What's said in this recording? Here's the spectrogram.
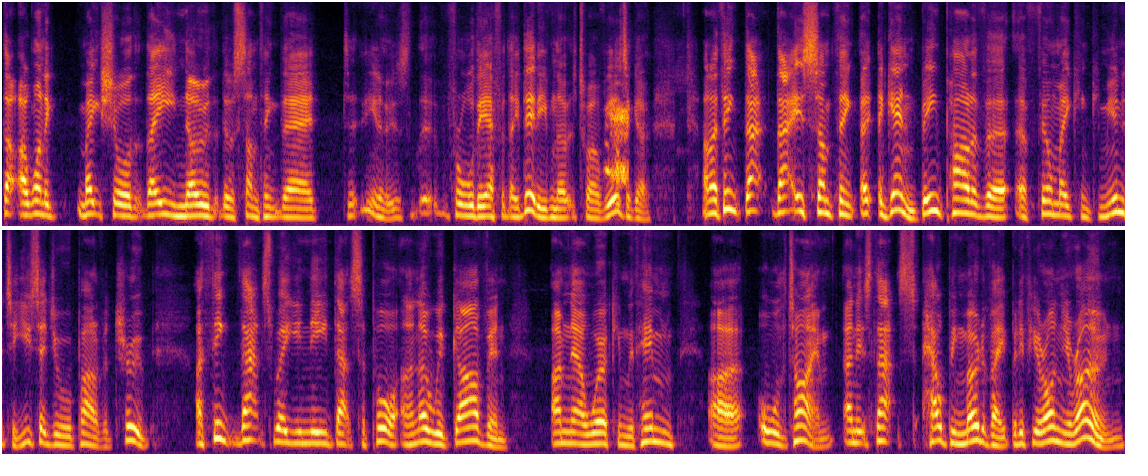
that I want to make sure that they know that there was something there to, you know, for all the effort they did, even though it was 12 years ago. And I think that that is something again, being part of a, a filmmaking community, you said you were part of a troupe. I think that's where you need that support. And I know with Garvin, I'm now working with him uh, all the time, and it's that's helping motivate. But if you're on your own,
